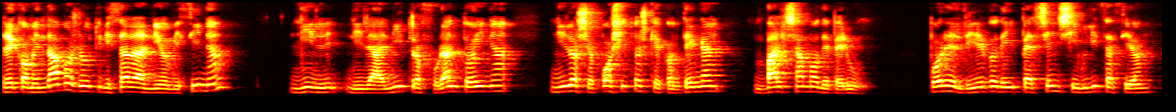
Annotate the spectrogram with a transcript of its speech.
Recomendamos no utilizar la neomicina, ni, la nitrofurantoína, ni los opósitos que contengan bálsamo de Perú, por el riesgo de hipersensibilización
